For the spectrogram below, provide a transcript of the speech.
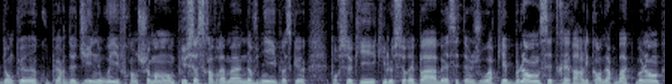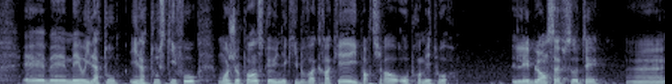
Donc euh, Cooper de Jean, oui, franchement, en plus, ça sera vraiment un ovni parce que pour ceux qui ne le seraient pas, ben, c'est un joueur qui est blanc. C'est très rare les cornerbacks blancs. Et, ben, mais il a tout. Il a tout ce qu'il faut. Moi, je pense qu'une équipe va craquer, il partira au, premier tour. Les blancs savent sauter. Euh,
